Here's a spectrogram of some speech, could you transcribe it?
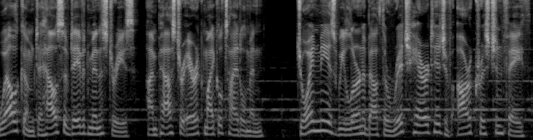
Welcome to House of David Ministries. I'm Pastor Eric Michael Titleman. Join me as we learn about the rich heritage of our Christian faith.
